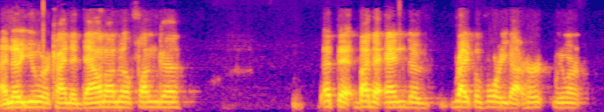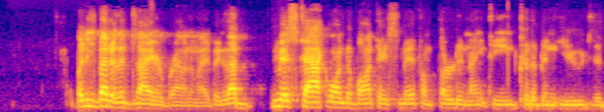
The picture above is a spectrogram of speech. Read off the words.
I know you were kind of down on Hufanga. At the by the end of right before he got hurt, we weren't. But he's better than Ji'Ayir Brown in my opinion. That missed tackle on DeVonta Smith on third and 19 could have been huge. It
